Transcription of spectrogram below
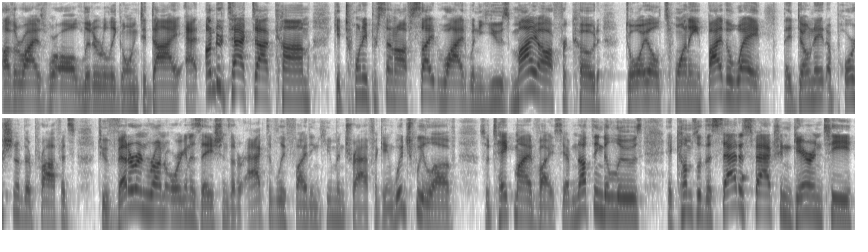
Otherwise, we're all literally going to die at undertac.com. Get 20% off site wide when you use my offer code Doyle20. By the way, they donate a portion of their profits to veteran run organizations that are actively fighting human trafficking, which we love. So take my advice. You have nothing to lose. It comes with a satisfaction guarantee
